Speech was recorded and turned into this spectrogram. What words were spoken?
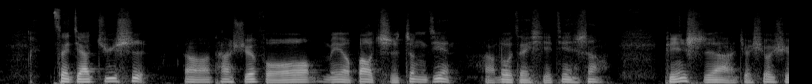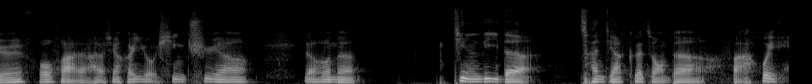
在家居士啊，他学佛没有抱持正见啊，落在邪见上。平时啊，就修学佛法的，好像很有兴趣啊，然后呢，尽力的参加各种的法会，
